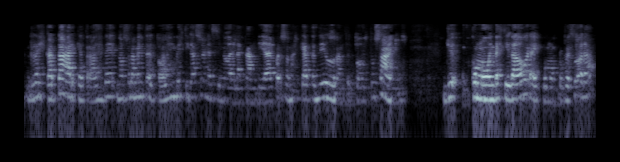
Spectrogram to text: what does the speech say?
rescatar que a través de no solamente de todas las investigaciones, sino de la cantidad de personas que he atendido durante todos estos años, yo como investigadora y como profesora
